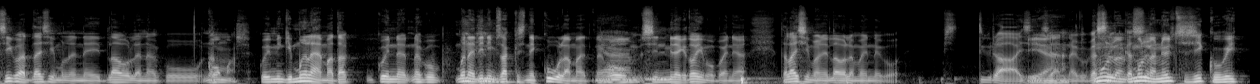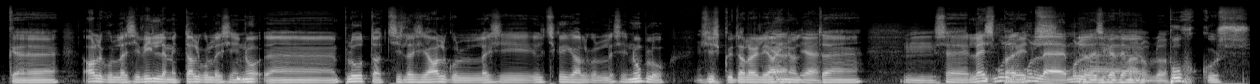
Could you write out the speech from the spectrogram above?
Sigvard lasi mulle neid laule nagu no, kui mingi mõlemad, kui nagu mõned inimesed hakkasid neid kuulama, et nagu Jaa. oh, siin midagi toimub, onju. ta lasi mulle neid laule, ma olin nagu, mis türa asi yeah. see on nagu. mul on, mul on üldse siku kõik äh,, algul lasi Villemit, algul lasi nu, äh, Plutot, siis lasi algul lasi, üldse kõige algul lasi Nublu mm, -hmm. siis kui tal oli Jaa, ainult jaa. äh, see Lesparits. mulle- mulle lasi ka tema Nublu. puhkus,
